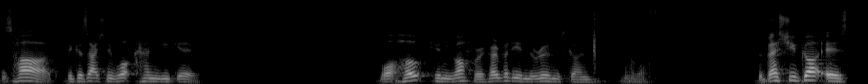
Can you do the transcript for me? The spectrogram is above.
It's hard because actually, what can you give? What hope can you offer if everybody in the room is going, oh well. The best you've got is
